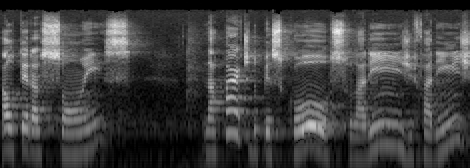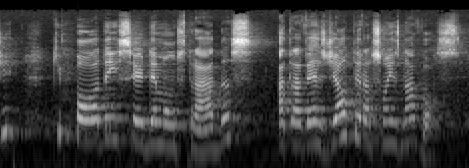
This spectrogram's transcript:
alterações na parte do pescoço, laringe, faringe, que podem ser demonstradas através de alterações na voz.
